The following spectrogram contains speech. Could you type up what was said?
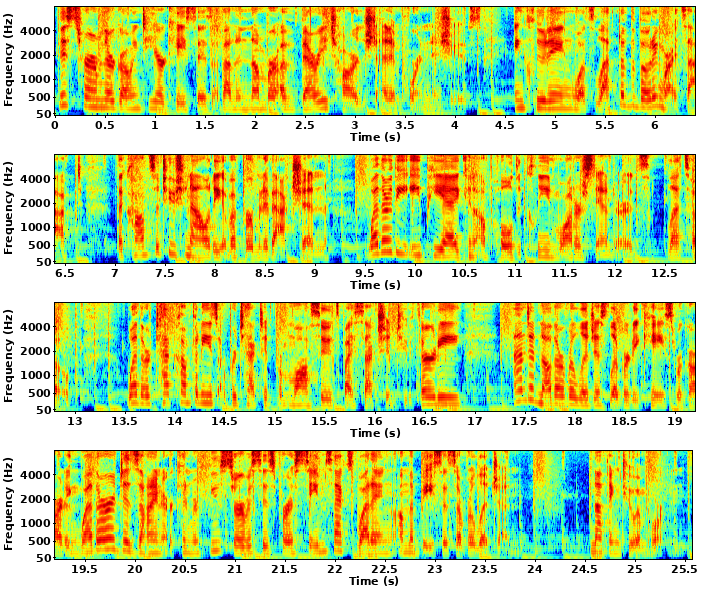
This term, they're going to hear cases about a number of very charged and important issues, including what's left of the Voting Rights Act, the constitutionality of affirmative action, whether the EPA can uphold clean water standards, let's hope, whether tech companies are protected from lawsuits by Section 230, and another religious liberty case regarding whether a designer can refuse services for a same sex wedding on the basis of religion. Nothing too important.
